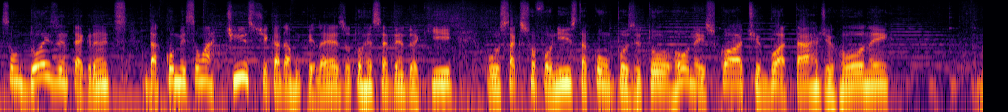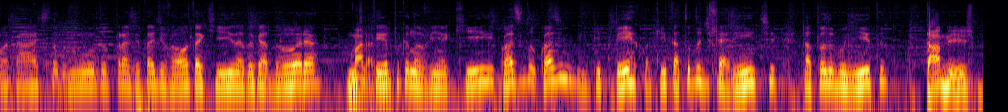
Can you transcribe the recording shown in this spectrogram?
são dois integrantes da comissão artística da Rumpilés. Eu estou recebendo aqui o saxofonista, compositor Rony Scott. Boa tarde, Rony. Boa tarde todo mundo. Prazer estar de volta aqui na Educadora. Muito Maravilha. tempo que eu não vim aqui, quase, quase me perco aqui, tá tudo diferente, tá tudo bonito. Tá mesmo.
